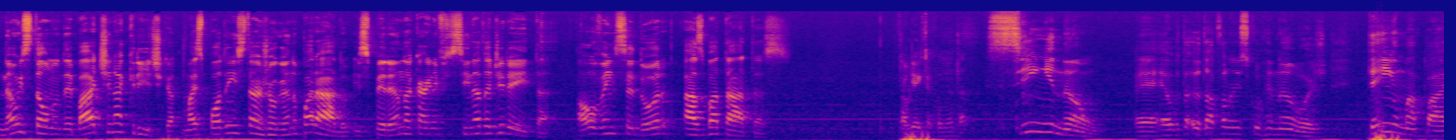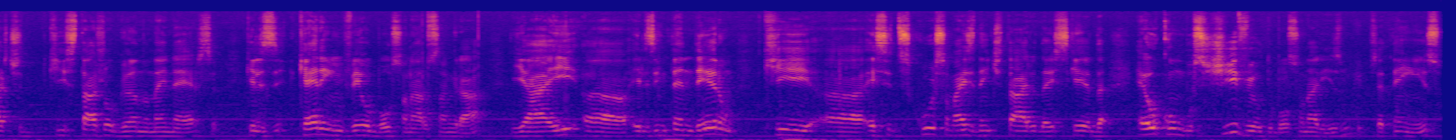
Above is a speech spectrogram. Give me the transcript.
não estão no debate e na crítica, mas podem estar jogando parado, esperando a carnificina da direita. Ao vencedor, as batatas. Alguém quer comentar? Sim e não. É, eu, eu tava falando isso com o Renan hoje. Tem uma parte que está jogando na inércia, que eles querem ver o Bolsonaro sangrar, e aí ah, eles entenderam que ah, esse discurso mais identitário da esquerda é o combustível do bolsonarismo, você tem isso,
